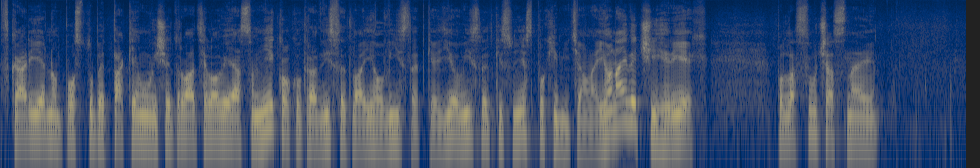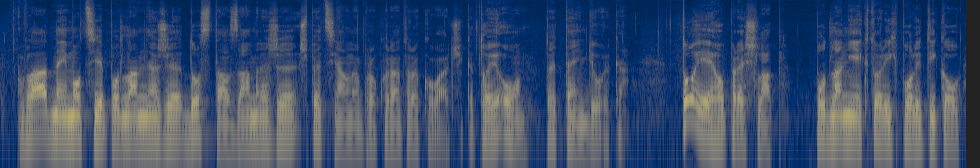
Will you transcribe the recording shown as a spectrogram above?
v kariérnom postupe takému vyšetrovateľovi. Ja som niekoľkokrát vysvetlil jeho výsledky. Jeho výsledky sú nespochybniteľné. Jeho najväčší hriech podľa súčasnej vládnej moci je podľa mňa, že dostal za mreže špeciálneho prokurátora Kováčika. To je on, to je ten Ďurka. To je jeho prešlap podľa niektorých politikov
